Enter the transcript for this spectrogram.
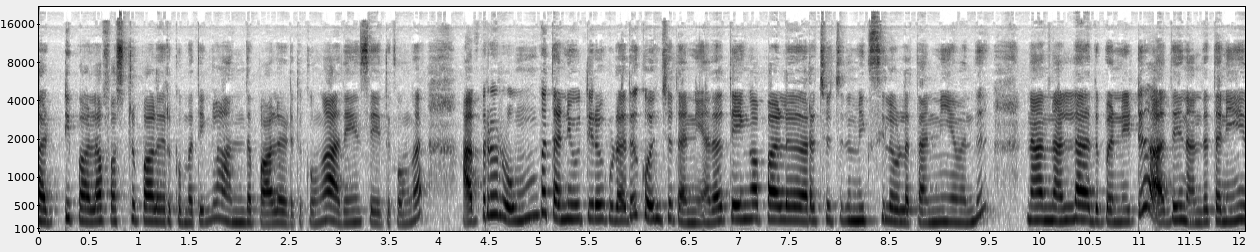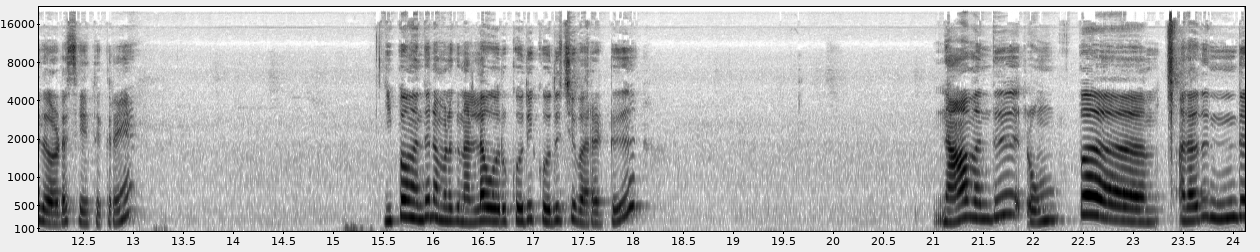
கட்டி பாலாக ஃபஸ்ட்டு பால் இருக்கும் பார்த்தீங்களா அந்த பால் எடுத்துக்கோங்க. அதையும் சேர்த்துக்கோங்க. அப்புறம் ரொம்ப தண்ணி ஊற்றிடக்கூடாது கொஞ்சம் தண்ணி. அதாவது தேங்காய் பால் அரைச்சி வச்சது மிக்சியில் உள்ள தண்ணியை வந்து நான் நல்லா இது பண்ணிவிட்டு அதையும் அந்த தண்ணியும் இதோட சேர்த்துக்கிறேன். இப்போ வந்து நம்மளுக்கு நல்லா ஒரு கொதி கொதிச்சு வரட்டு. நான் வந்து ரொம்ப அதாவது இந்த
